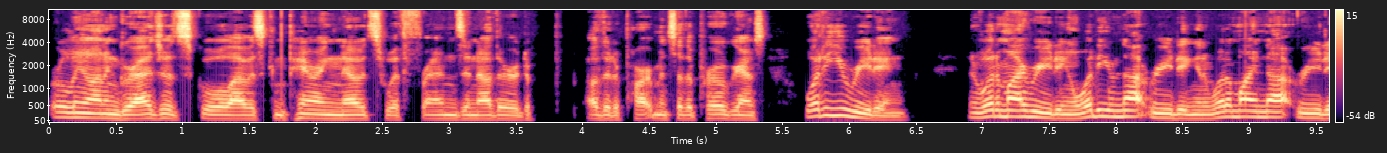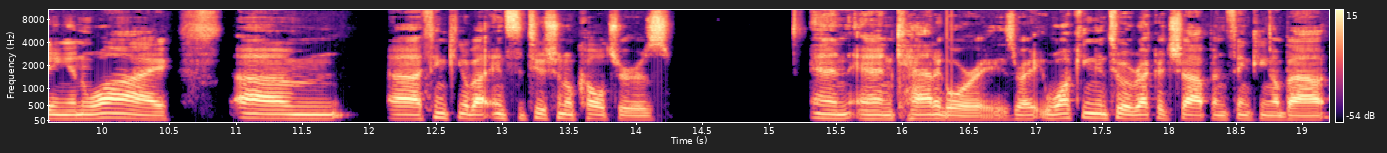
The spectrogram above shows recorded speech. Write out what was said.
early on in graduate school, I was comparing notes with friends in other de- other departments, other programs. What are you reading? And what am I reading? And what are you not reading? And what am I not reading? And why? Um, uh, thinking about institutional cultures and and categories, right? Walking into a record shop and thinking about,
